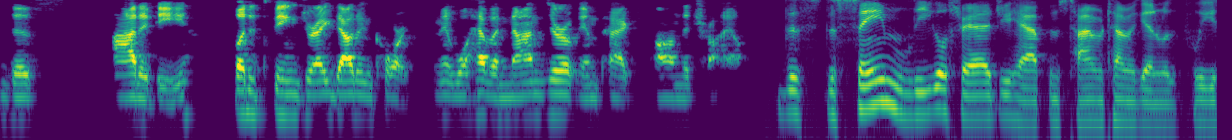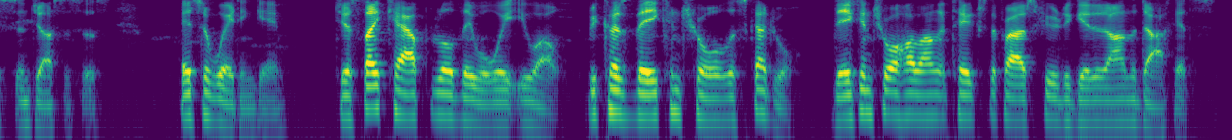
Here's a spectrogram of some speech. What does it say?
this oddity, but it's being dragged out in courts, and it will have a non-zero impact on the trial. This the same legal strategy happens time and time again with police and justices. It's a waiting game. Just like capital, they will wait you out because they control the schedule. They control how long it takes the prosecutor to get it on the dockets.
